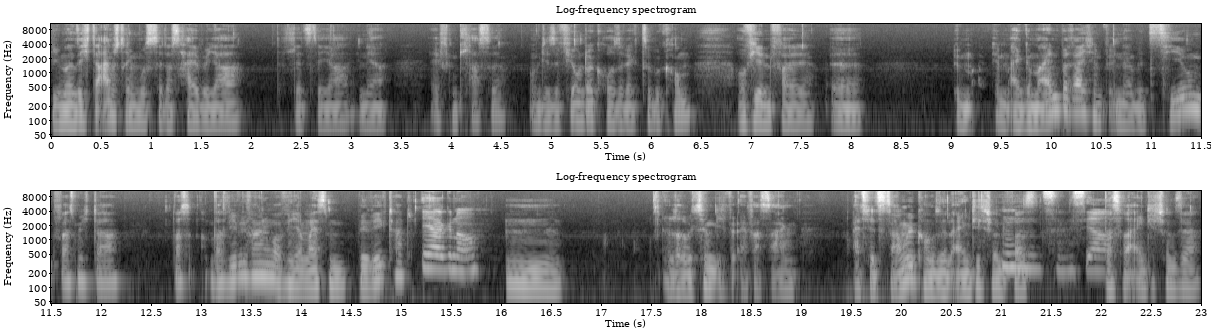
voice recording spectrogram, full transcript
wie man sich da anstrengen musste, das halbe Jahr, das letzte Jahr in der 11. Klasse, um diese vier Unterkurse wegzubekommen. Auf jeden Fall äh, im, im allgemeinen Bereich und in der Beziehung, was mich da, was, was wir fragen, was mich am meisten bewegt hat. Ja, genau. Mm, in unserer Beziehung, ich würde einfach sagen, als wir zusammengekommen sind, eigentlich schon hm, fast. Ja. Das war eigentlich schon sehr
